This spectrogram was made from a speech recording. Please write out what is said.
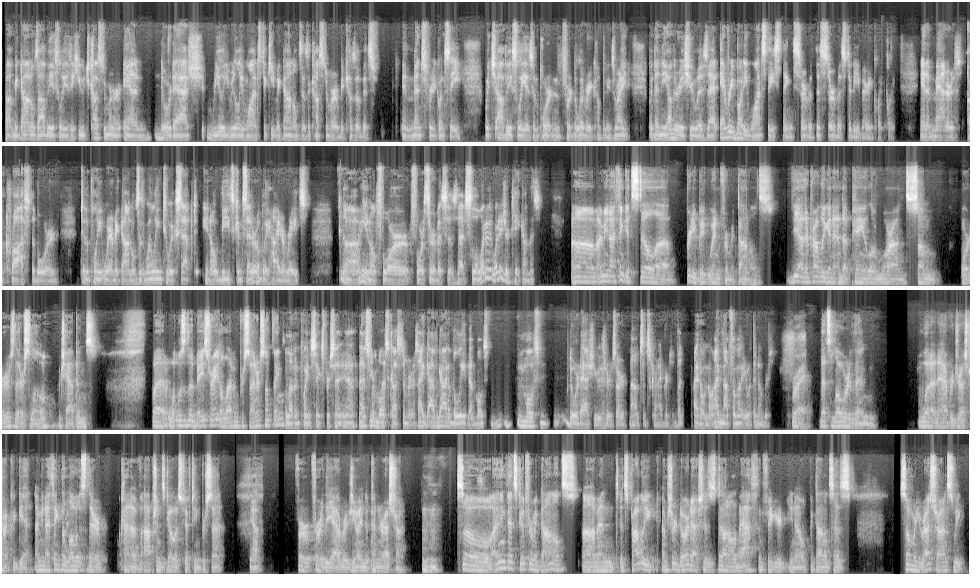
uh, McDonald's obviously is a huge customer, and DoorDash really, really wants to keep McDonald's as a customer because of its immense frequency, which obviously is important for delivery companies, right? But then the other issue is that everybody wants these things serve this service to be very quickly, and it matters across the board to the point where McDonald's is willing to accept, you know, these considerably higher rates uh, you know, for for services that slow. What is what is your take on this? Um, I mean, I think it's still a pretty big win for McDonald's. Yeah, they're probably going to end up paying a little more on some orders that are slow, which happens. But what was the base rate? Eleven percent or something? Eleven point six percent. Yeah, that's for yeah. most customers. I, have got to believe that most most DoorDash users are non-subscribers, but I don't know. I'm not familiar with the numbers. Right, that's lower than what an average restaurant could get. I mean, I think the right. lowest their kind of options go is fifteen percent. Yeah, for for the average, you know, independent restaurant. Mm-hmm. So I think that's good for McDonald's. Um, and it's probably, I'm sure DoorDash has done all the math and figured, you know, McDonald's has so many restaurants. We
